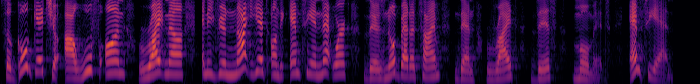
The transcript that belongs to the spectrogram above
So go get your AWOOF on right now. And if you're not yet on the MTN network, there's no better time than right this moment. MTN,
